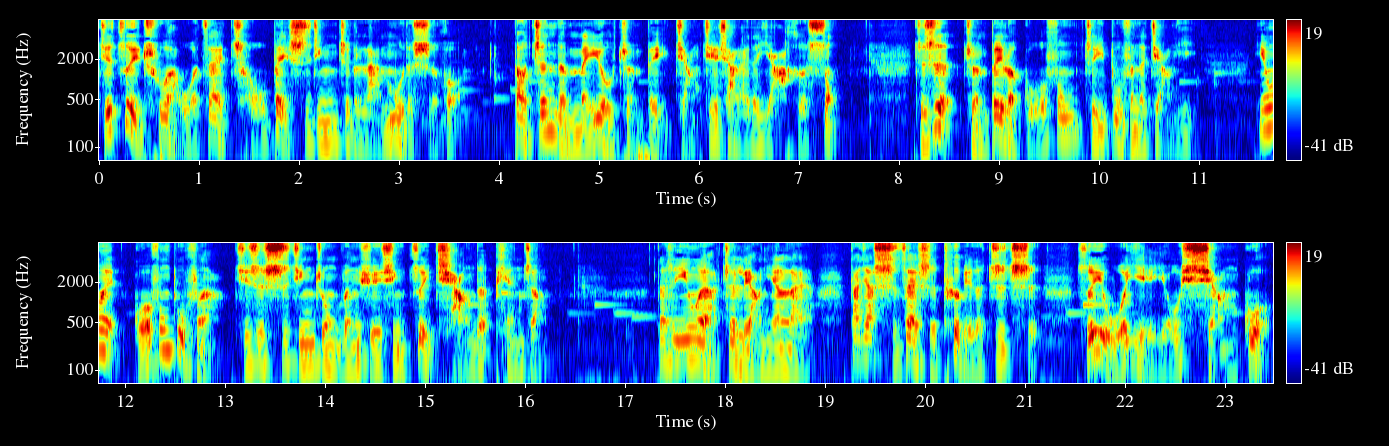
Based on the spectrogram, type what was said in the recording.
其实最初啊我在筹备《诗经》这个栏目的时候，倒真的没有准备讲接下来的雅和颂，只是准备了国风这一部分的讲义。因为国风部分啊，其实《诗经》中文学性最强的篇章，但是因为啊这两年来大家实在是特别的支持，所以我也有想过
